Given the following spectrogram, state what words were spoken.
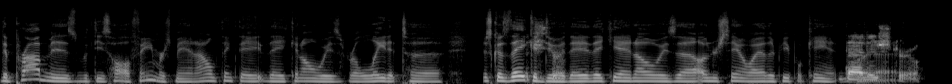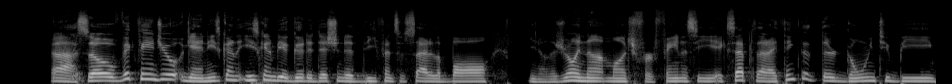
the problem is with these Hall of Famers, man. I don't think they they can always relate it to just because they That's could true. do it. They they can't always uh, understand why other people can't. That but, is uh, true. Ah, so Vic Fangio again, he's gonna he's gonna be a good addition to the defensive side of the ball you know, there's really not much for fantasy except that I think that they're going to be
